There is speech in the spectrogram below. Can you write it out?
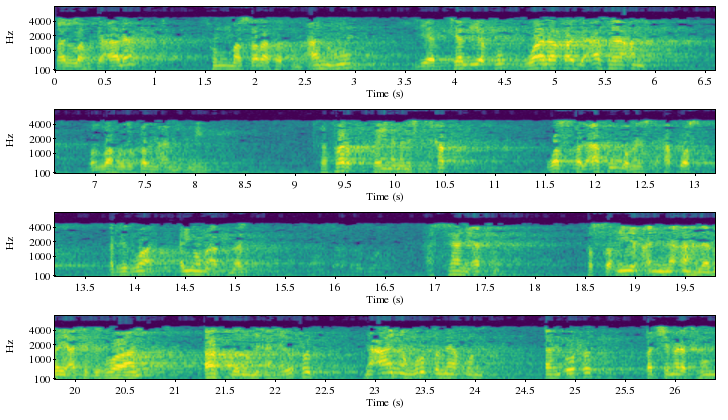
قال الله تعالى ثم صرفكم عنهم ليبتليكم ولقد عفى عنكم. والله ذو فضل على المؤمنين. ففرق بين من استحق وصف العفو ومن استحق وصف الرضوان. أيهما أكمل؟ الثاني أكمل. فالصحيح أن أهل بيعة الرضوان أفضل من أهل أحد مع أنه ربما يكون أهل أحد قد شملتهم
